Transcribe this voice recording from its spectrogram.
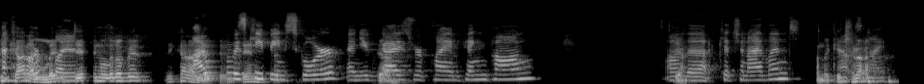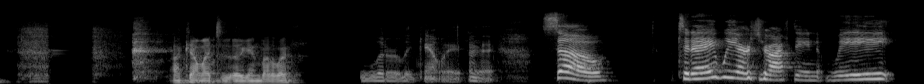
he kind of lived playing. in a little bit. He kind of I was in, keeping score, and you Yeah. guys were playing ping pong on the kitchen island. on the kitchen. was a night. I can't wait to do that again. By the way, literally can't wait. Okay. So today we are drafting. We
